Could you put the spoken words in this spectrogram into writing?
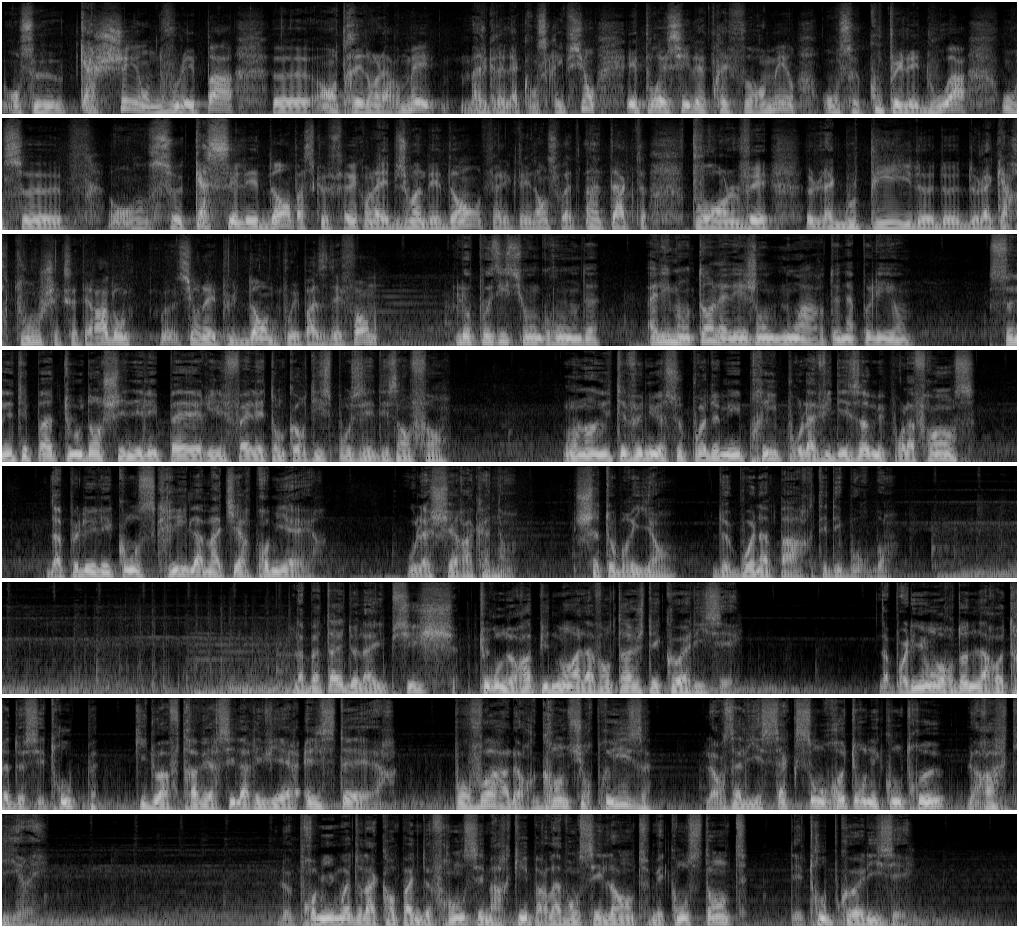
On se cachait, on ne voulait pas euh, entrer dans l'armée, malgré la conscription. Et pour essayer d'être réformé, on se coupait les doigts, on se, on se cassait les dents, parce qu'il fallait qu'on avait besoin des dents, il fallait que les dents soient intactes pour enlever la goupille de, de, de la cartouche, etc. Donc si on n'avait plus de dents, on ne pouvait pas se défendre. L'opposition gronde alimentant la légende noire de Napoléon. Ce n'était pas tout d'enchaîner les pères, il fallait encore disposer des enfants. On en était venu à ce point de mépris pour la vie des hommes et pour la France, d'appeler les conscrits la matière première, ou la chair à canon, Chateaubriand, de Buonaparte et des Bourbons. La bataille de Leipzig tourne rapidement à l'avantage des coalisés. Napoléon ordonne la retraite de ses troupes, qui doivent traverser la rivière Elster, pour voir à leur grande surprise leurs alliés saxons retourner contre eux leur artillerie. Le premier mois de la campagne de France est marqué par l'avancée lente mais constante des troupes coalisées.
